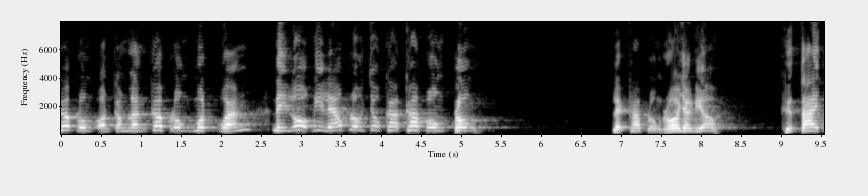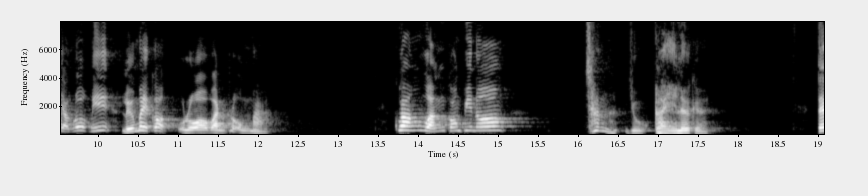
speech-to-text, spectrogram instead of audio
ข้าพระองค์อ่อนกำลังข้าพระองค์หมดหวัง ในโลกนี้แล้วพระองค์เจ้าข้าข้าพระองค์ปลงและข้าพระองค์รออย่างเดียว คือตายจากโลกนี้ หรือไม่ก็รอวันพระองค์มา ความหวังของพี่น้อง ช่างอยู่ไกลเหลือเกิน แต่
